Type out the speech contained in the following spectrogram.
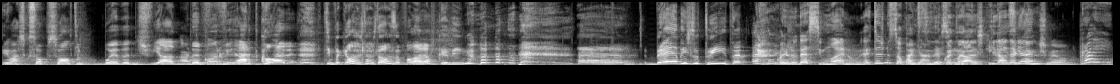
eu acho que só o pessoal tipo boeda desviado Hardcore da hardcore, tipo aquela que nós estávamos a falar há bocadinho. Ah, Baddies do Twitter. Mas no décimo ano, é, tens noção já, décimo ano, quantidade- que idade é que 15 tens? anos, meu. Por aí.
